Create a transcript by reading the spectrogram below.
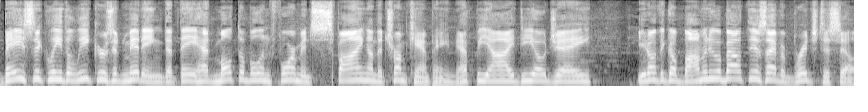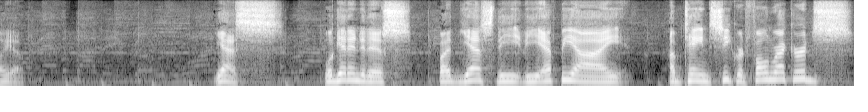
basically the leakers admitting that they had multiple informants spying on the Trump campaign FBI, DOJ. You don't think Obama knew about this? I have a bridge to sell you. Yes, we'll get into this. But yes, the, the FBI obtained secret phone records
